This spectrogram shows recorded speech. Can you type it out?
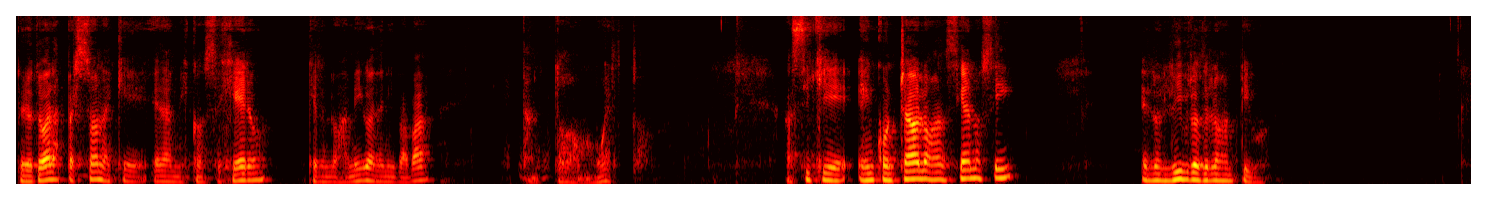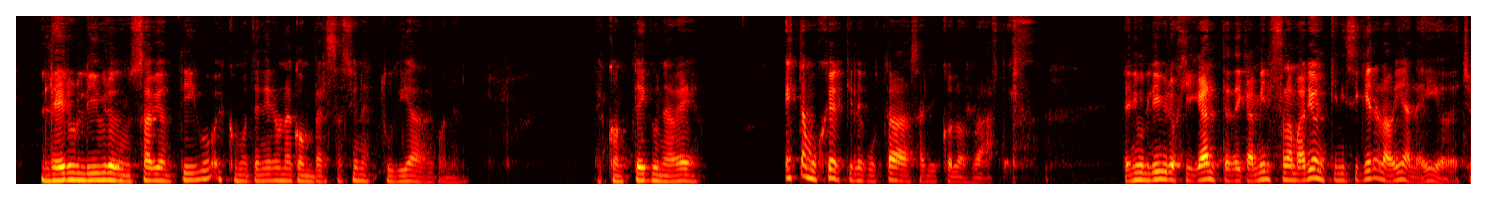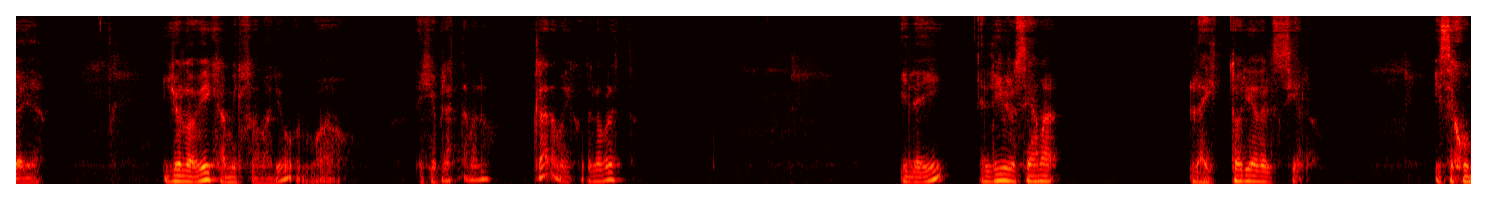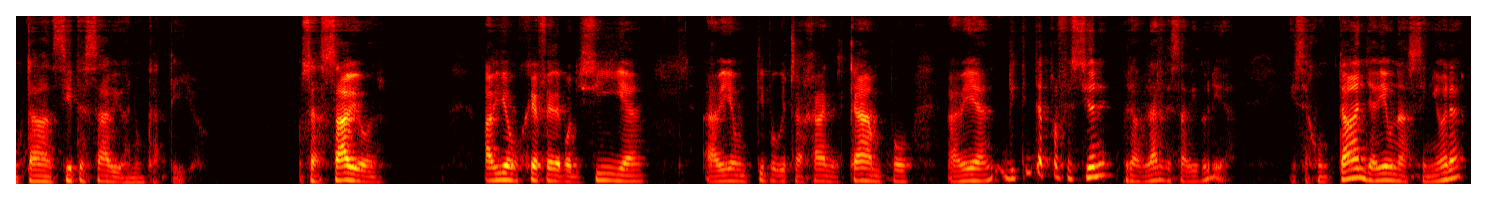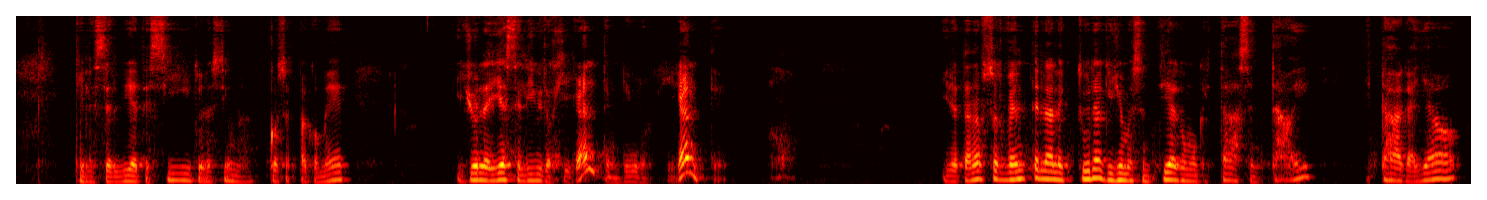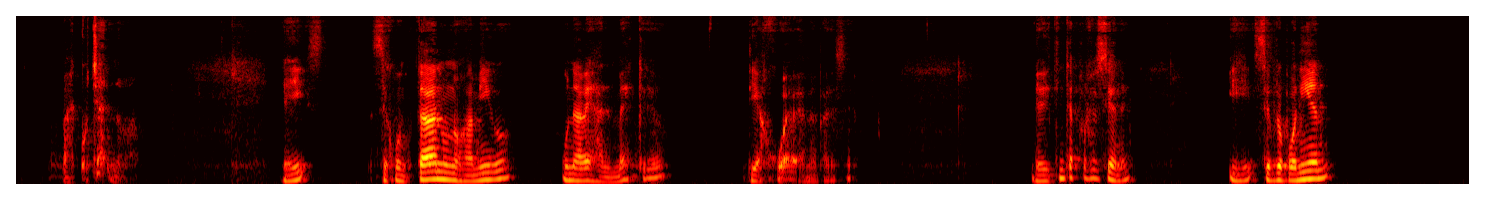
pero todas las personas que eran mis consejeros, que eran los amigos de mi papá, están todos muertos. Así que he encontrado a los ancianos, sí, en los libros de los antiguos. Leer un libro de un sabio antiguo es como tener una conversación estudiada con él. Les conté que una vez, esta mujer que le gustaba salir con los rafters, tenía un libro gigante de Camille Flammarion que ni siquiera lo había leído, de hecho, ella. Y yo lo vi, Camille Flammarion, wow. Le dije, préstamelo. Claro, me dijo, te lo presto. Y leí, el libro se llama La historia del cielo. Y se juntaban siete sabios en un castillo. O sea, sabios. Había un jefe de policía, había un tipo que trabajaba en el campo, había distintas profesiones, pero hablar de sabiduría. Y se juntaban y había una señora que les servía tecito, le hacía unas cosas para comer, y yo leía ese libro gigante, un libro gigante. Era tan absorbente la lectura que yo me sentía como que estaba sentado ahí y estaba callado para escucharnos. Y ahí se juntaban unos amigos una vez al mes, creo, día jueves me parece, de distintas profesiones, y se proponían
